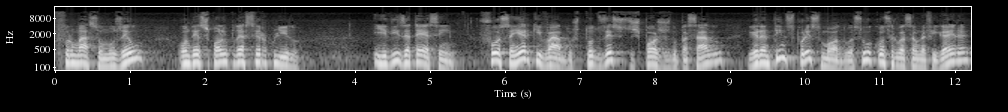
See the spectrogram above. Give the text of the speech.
formasse um museu onde esse espólio pudesse ser recolhido. E diz até assim: fossem arquivados todos esses despojos do passado, garantindo-se por esse modo a sua conservação na Figueira,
